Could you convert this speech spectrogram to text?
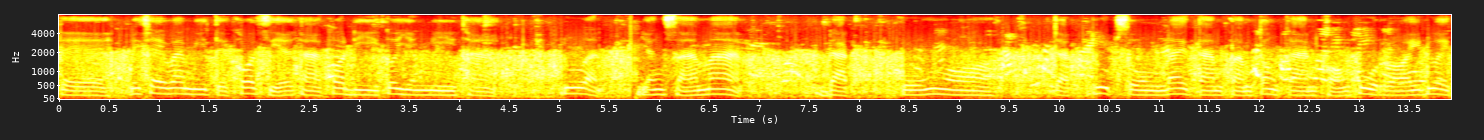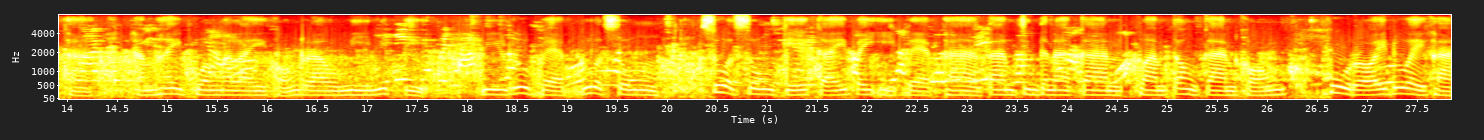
แต่ไม่ใช่ว่ามีแต่ข้อเสียค่ะ ข้อดีก็ยังมีค่ะลวดยังสามารถดัด โค้งงอ จัดรูปทรงได้ตามความต้องการของผู้ร้อยด้วยค่ะทำให้พวงมาลัยของเรามีมิติ มีรูปแบบลวดทรง สวดทรงเก๋ไก๋ไปอีกแบบค่ะ ตามจินตนาการความต้องการของผู้ร้อยด้วยค่ะ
